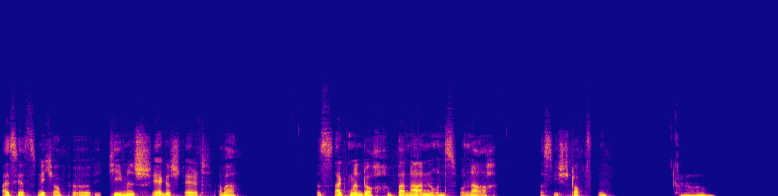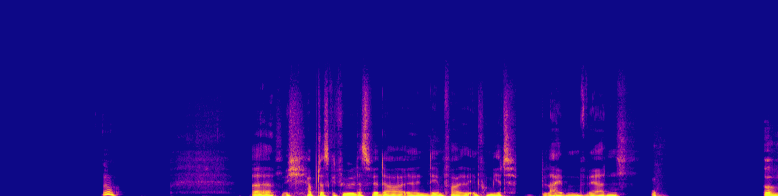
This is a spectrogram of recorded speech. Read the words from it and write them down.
Weiß jetzt nicht, ob äh, chemisch hergestellt, aber das sagt man doch Bananen und so nach, dass sie stopfen. Keine Ahnung. Ja. Äh, ich habe das Gefühl, dass wir da in dem Fall informiert bleiben werden. Oh,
